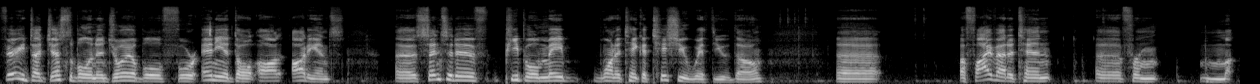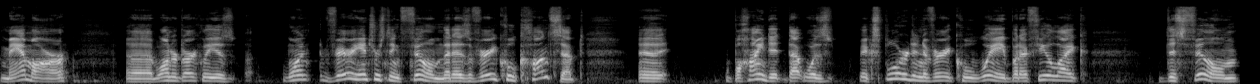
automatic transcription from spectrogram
very digestible and enjoyable for any adult au- audience. Uh, sensitive people may want to take a tissue with you, though. A 5 out of 10 uh, from M- Mamar. Uh, Wander Darkly is one very interesting film that has a very cool concept uh, behind it that was explored in a very cool way, but I feel like this film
